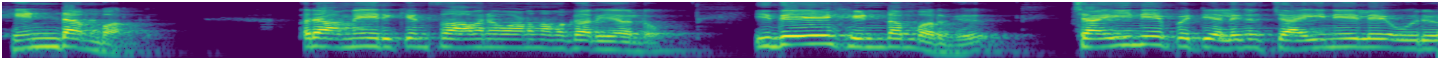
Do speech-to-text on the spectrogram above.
ഹിൻഡംബർഗ് ഒരു അമേരിക്കൻ സ്ഥാപനമാണ് നമുക്കറിയാമല്ലോ ഇതേ ഹിൻഡംബർഗ് ചൈനയെ പറ്റി അല്ലെങ്കിൽ ചൈനയിലെ ഒരു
